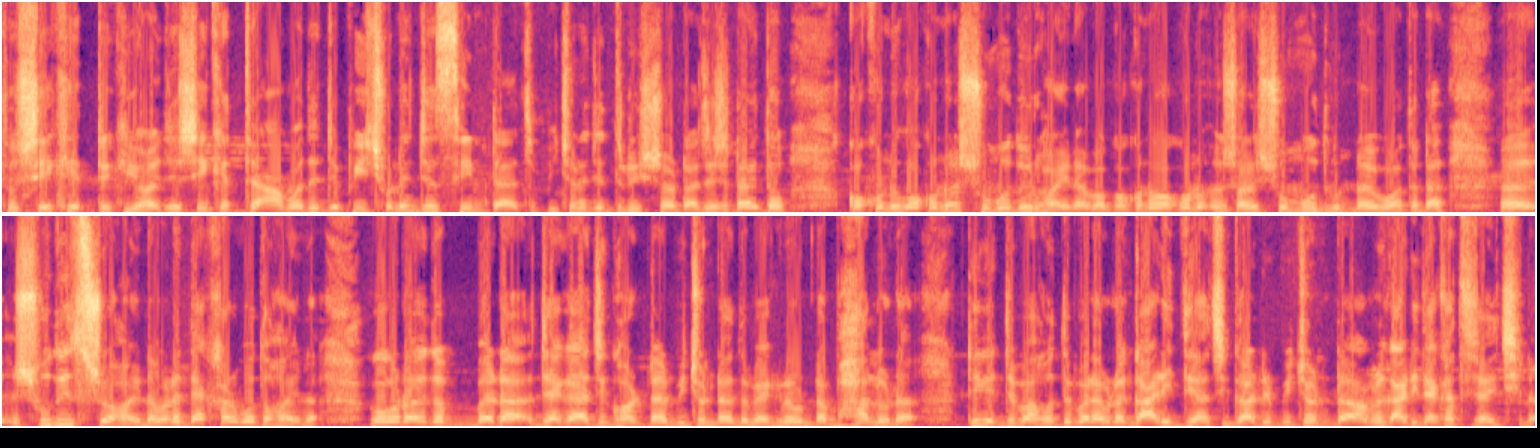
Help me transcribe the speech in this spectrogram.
তো সেক্ষেত্রে কী হয় যে, সেক্ষেত্রে আমাদের যে পিছনের যে সিনটা আছে, পিছনের যে দৃশ্যটা আছে, সেটা হয়তো কখনো কখনো সুমধুর হয় না, বা কখনো কখনো সরি সুমধুর নয়, কথাটা সুদৃশ্য হয় না মানে দেখার মতো হয় না। কখনো হয়তো একটা জায়গা আছে, ঘরটার পিছনটা হয়তো ব্যাকগ্রাউন্ডটা ভালো না। ঠিক আছে? বা হতে পারে আমরা গাড়িতে আছি, গাড়ির পিছনটা আমরা গাড়ি দেখাতে চাইছি না।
